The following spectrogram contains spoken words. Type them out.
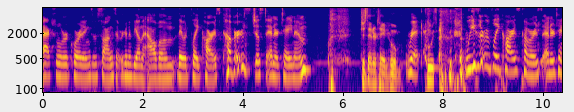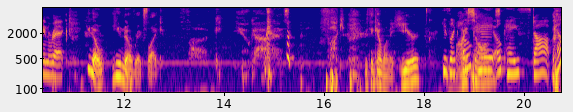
actual recordings of songs that were going to be on the album, they would play Cars covers just to entertain him. just entertain whom? Ric. Who's Weezer would play Cars covers to entertain Ric. you know you know Ric's like you guys. fuck you. You think I want to hear? He's like, My okay, songs? okay, stop. No,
